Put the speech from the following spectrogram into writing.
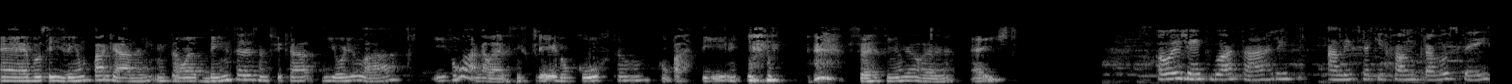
é, vocês venham pagar, né? Então, é bem interessante ficar de olho lá. E vão lá, galera, se inscrevam, curtam, compartilhem. Certinho, galera? É isso. Oi, gente, boa tarde. Alice aqui falando para vocês.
